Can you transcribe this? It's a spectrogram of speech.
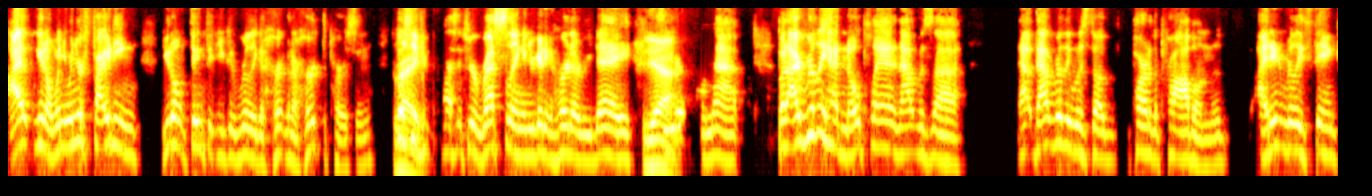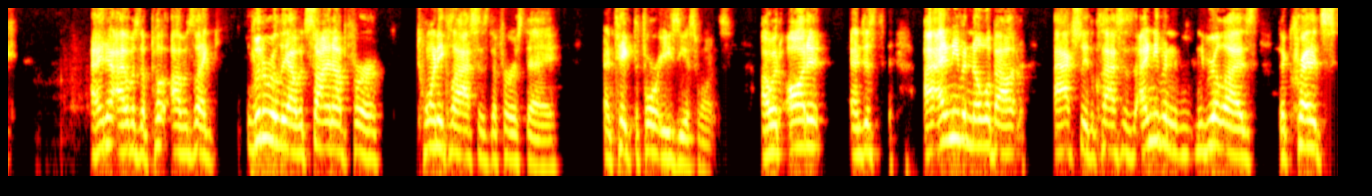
I you know when you when you're fighting, you don't think that you could really get hurt, going to hurt the person, especially right. if, you're, if you're wrestling and you're getting hurt every day. Yeah. So on that, but I really had no plan, and that was uh that that really was the part of the problem. I didn't really think. I I was a I was like literally I would sign up for 20 classes the first day and take the four easiest ones. I would audit and just I didn't even know about actually the classes. I didn't even realize the credits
